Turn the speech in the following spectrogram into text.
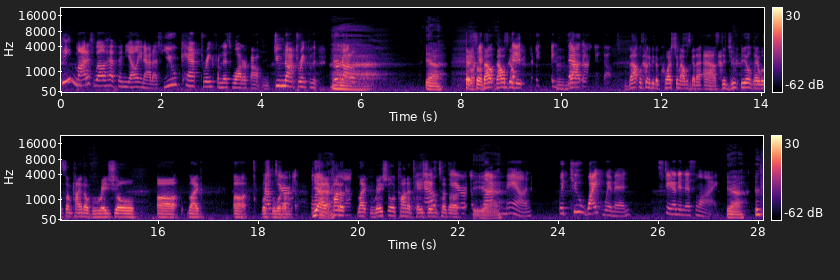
he might as well have been yelling at us. You can't drink from this water fountain. Do not drink from this. You're not allowed. yeah. Okay, so that that was gonna be exactly that- how I felt. that was gonna be the question I was gonna ask. Did you feel there was some kind of racial, uh, like, uh, what's How the word? Dare yeah, black kind of like racial connotation how to the. a Yeah. black man with two white women stand in this line? Yeah. It,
